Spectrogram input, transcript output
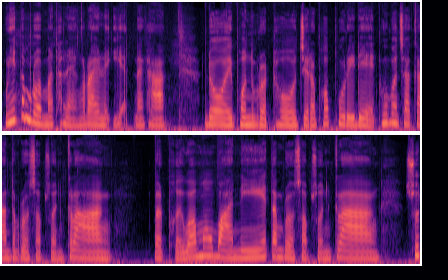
วันนี้ตำรวจมาแถลงรายละเอียดนะคะ โดยพลตำรวจโทจิรพภูริเดชผู้บัญชาการตำรวจสอบสวนกลาง เปิดเผยว่าเมื่อวานนี้ตำรวจสอบสวนกลาง ชุด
